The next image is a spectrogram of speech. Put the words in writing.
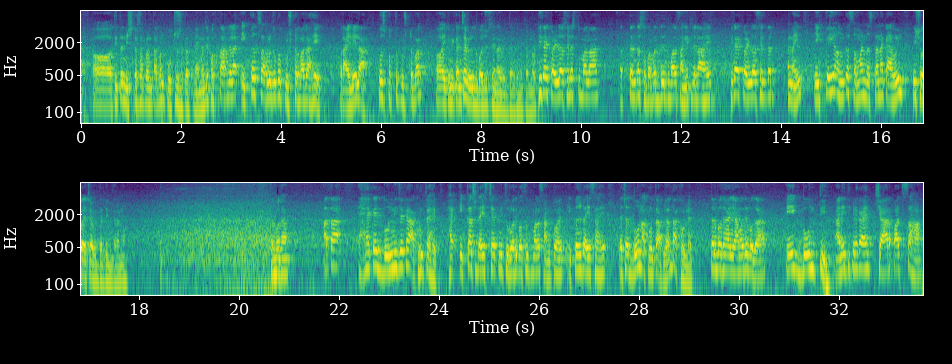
तिथं निष्कर्षापर्यंत आपण पोचू शकत नाही. म्हणजे फक्त आपल्याला एकच आपला जो काही पृष्ठभाग आहे राहिलेला तोच फक्त पृष्ठभाग एकमेकांच्या विरुद्ध बाजूस येणार विद्यार्थी मित्रांनो. ठीक आहे कळलं असेलच तुम्हाला अत्यंत सोप्या पद्धतीने तुम्हाला सांगितलेलं आहे. ठीक आहे कळलं असेल तर नाही एकही अंक समान नसताना काय होईल हे शोधायच्या विद्यार्थी मित्रांनो. तर बघा आता ह्या काही दोन्ही ज्या काही आकृत्या आहेत ह्या एकाच डाईसच्या आहेत मी सुरुवातीपासून तुम्हाला सांगतो आहेत एकच डाईस आहे त्याच्या दोन आकृत्या आपल्याला दाखवल्या आहेत. तर बघा यामध्ये बघा एक दोन तीन आणि तिकडे काय आहे चार पाच सहा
